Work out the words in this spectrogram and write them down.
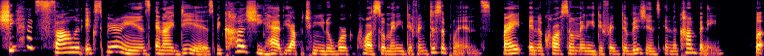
She had solid experience and ideas because she had the opportunity to work across so many different disciplines, right? And across so many different divisions in the company. But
